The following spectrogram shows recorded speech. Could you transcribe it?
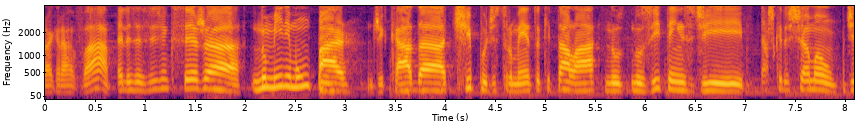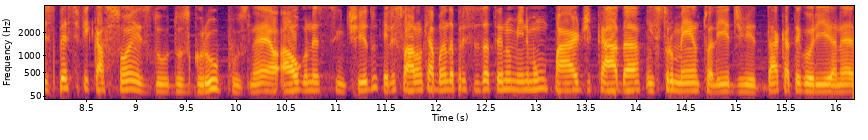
para gravar, eles exigem que seja no mínimo um par de cada tipo de instrumento que tá lá no, nos itens de. Acho que eles chamam de especificações do, dos grupos, né? Algo nesse sentido. Eles falam que a banda precisa ter no mínimo um par de cada instrumento ali de, da categoria, né?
